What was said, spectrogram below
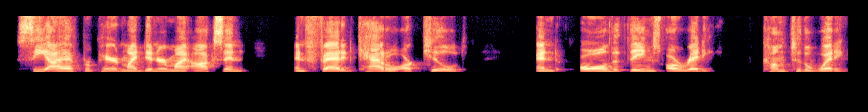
see, I have prepared my dinner, my oxen and fatted cattle are killed, and all the things are ready. Come to the wedding.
